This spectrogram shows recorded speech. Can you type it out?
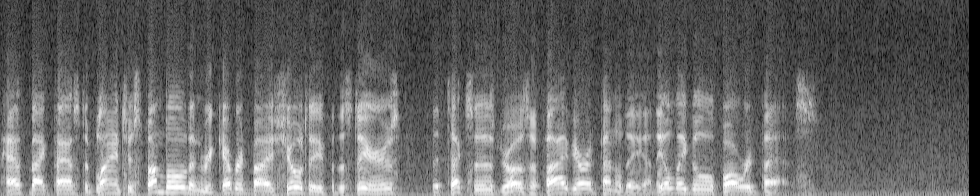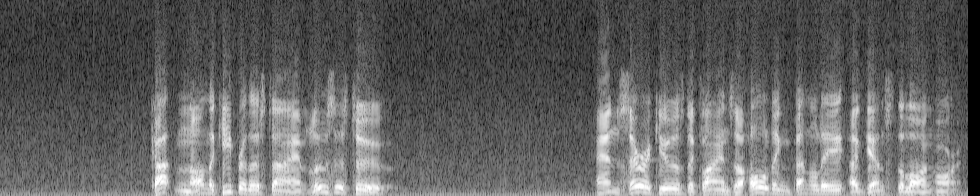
halfback pass to Blanche is fumbled and recovered by Schulte for the Steers, but Texas draws a five-yard penalty, an illegal forward pass. Cotton on the keeper this time, loses two. And Syracuse declines a holding penalty against the Longhorns.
